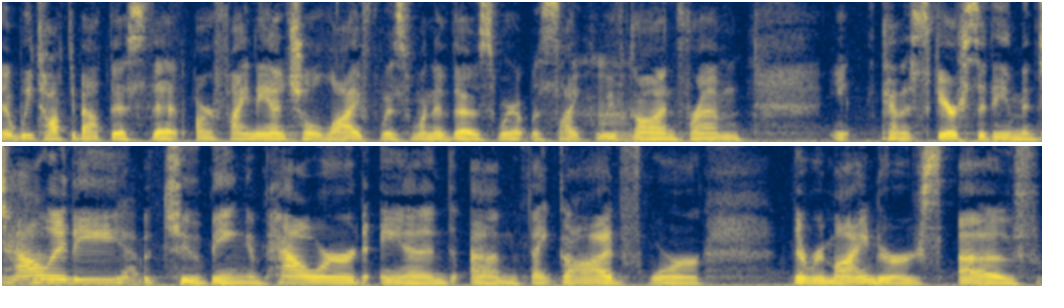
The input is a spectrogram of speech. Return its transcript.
that we talked about this that our financial life was one of those where it was like mm-hmm. we've gone from kind of scarcity mentality yeah. Yeah. to being empowered and um, thank god for the reminders of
